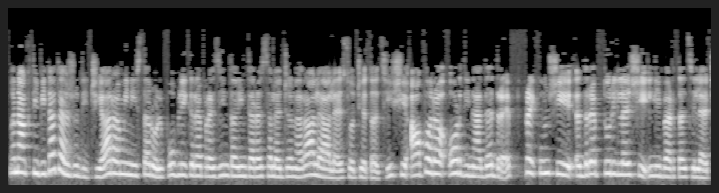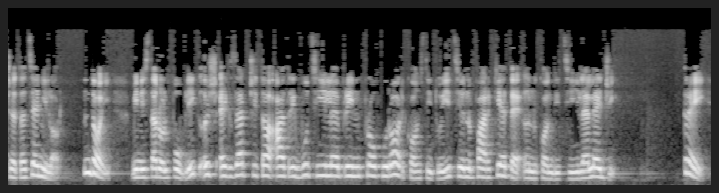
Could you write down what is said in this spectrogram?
În activitatea judiciară, Ministerul Public reprezintă interesele generale ale societății și apără ordinea de drept, precum și drepturile și libertățile cetățenilor. 2. Ministerul Public își exercită atribuțiile prin procurori constituiți în parchete în condițiile legii. 3.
